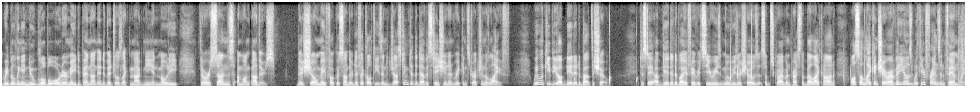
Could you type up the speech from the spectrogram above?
Rebuilding a new global order may depend on individuals like Magni and Modi, their sons, among others. The show may focus on their difficulties in adjusting to the devastation and reconstruction of life. We will keep you updated about the show. To stay updated about your favorite series, movies, or shows, subscribe and press the bell icon. Also, like and share our videos with your friends and family.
